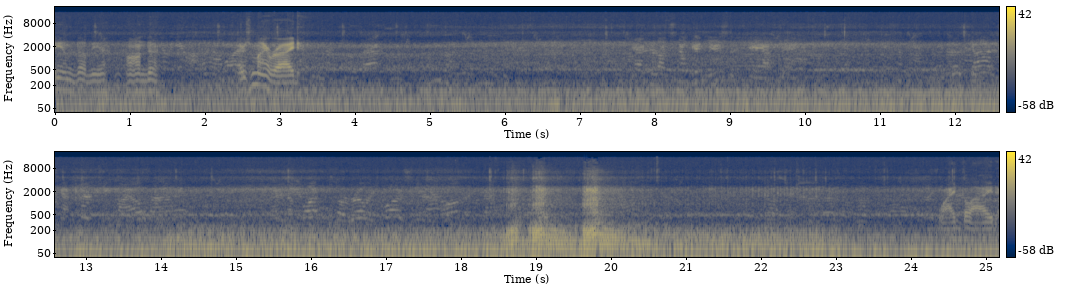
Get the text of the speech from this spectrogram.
Buttons Honda. There's my ride. Wide glide.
